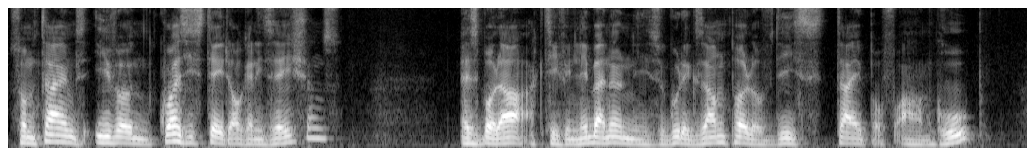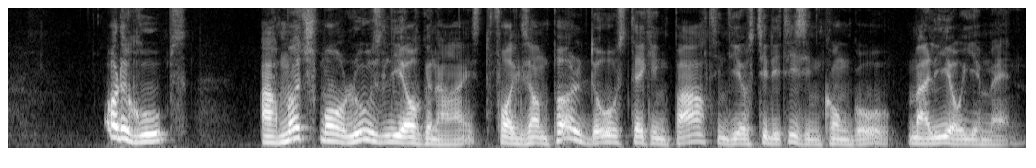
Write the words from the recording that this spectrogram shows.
sometimes even quasi-state organizations. Hezbollah, active in Lebanon, is a good example of this type of armed group. Other groups are much more loosely organized, for example, those taking part in the hostilities in Congo, Mali or Yemen.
